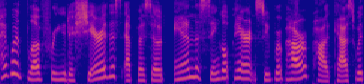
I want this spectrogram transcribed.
I would love for you to share this episode and the single parent superpower podcast with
